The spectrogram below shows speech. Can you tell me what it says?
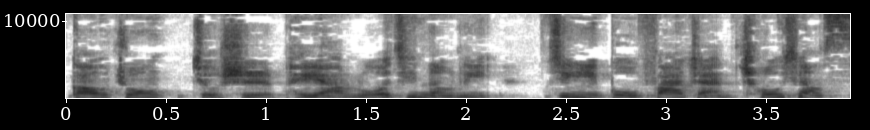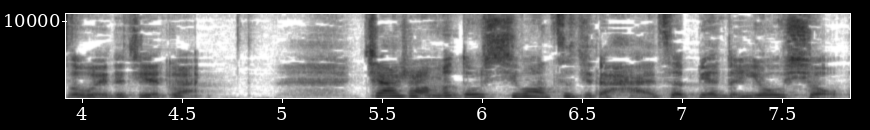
高中就是培养逻辑能力、进一步发展抽象思维的阶段。家长们都希望自己的孩子变得优秀，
